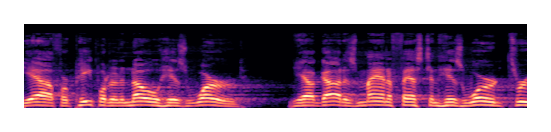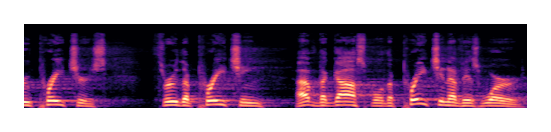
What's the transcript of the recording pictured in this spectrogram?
yeah, for people to know His Word. Yeah, God is manifesting His Word through preachers, through the preaching of the gospel, the preaching of His Word.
